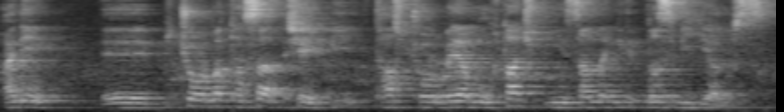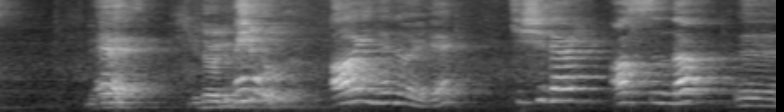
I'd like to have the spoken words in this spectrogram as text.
hani e, bir çorba tasa şey bir tas çorbaya muhtaç bir insandan gidip nasıl bilgi alırsın? Bir de, Evet. Bir de öyle bir Bu- şey de oluyor. Aynen öyle. Kişiler aslında e,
